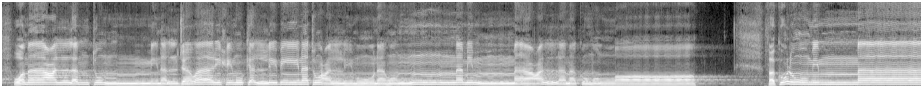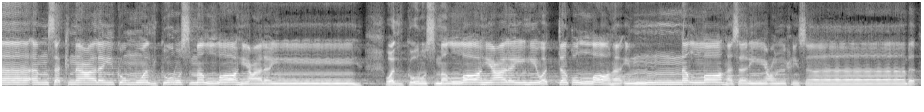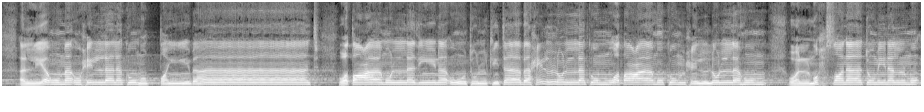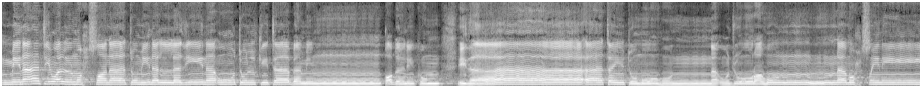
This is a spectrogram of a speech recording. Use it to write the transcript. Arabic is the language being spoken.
وما علمتم من الجوارح مكلبين تعلمونهن مما علمكم الله فكلوا مما امسكن عليكم واذكروا اسم الله عليه واذكروا اسم الله عليه واتقوا الله إن الله سريع الحساب. اليوم أحل لكم الطيبات وطعام الذين أوتوا الكتاب حل لكم وطعامكم حل لهم والمحصنات من المؤمنات والمحصنات من الذين أوتوا الكتاب من قبلكم إذا آتيتموهن أجورهن محصنين.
